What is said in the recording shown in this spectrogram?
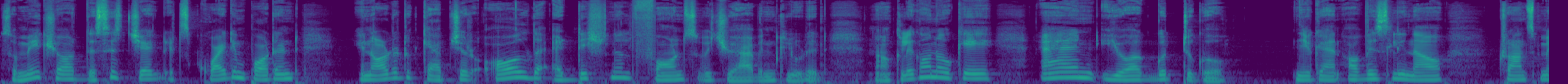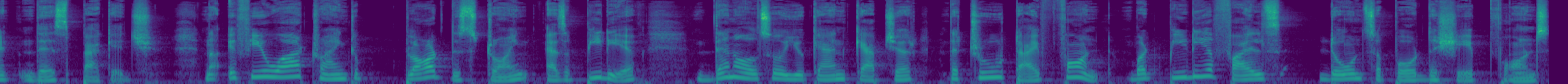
So make sure this is checked. It's quite important in order to capture all the additional fonts which you have included. Now click on ok and you are good to go. You can obviously now transmit this package. Now if you are trying to plot this drawing as a pdf then also you can capture the true type font. But pdf files don't support the shape fonts.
